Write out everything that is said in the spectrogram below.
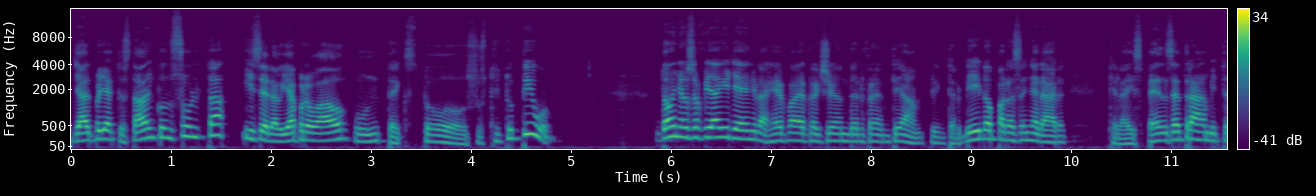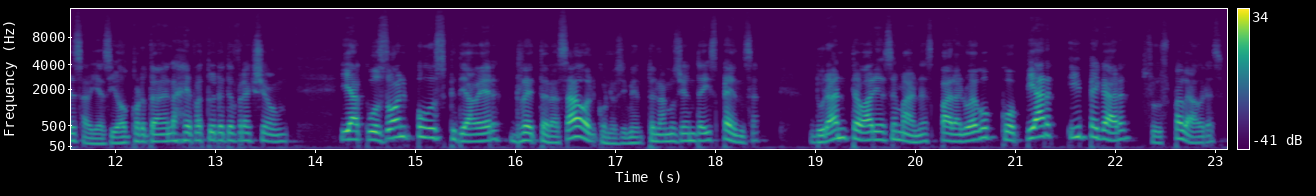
ya el proyecto estaba en consulta y se le había aprobado un texto sustitutivo. Doña Sofía Guillén, la jefa de fracción del Frente Amplio, intervino para señalar que la dispensa de trámites había sido cortada en la jefatura de fracción y acusó al PUSC de haber retrasado el conocimiento de la moción de dispensa durante varias semanas para luego copiar y pegar sus palabras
